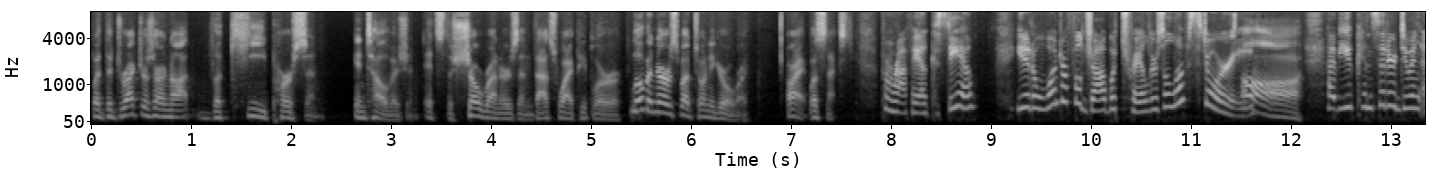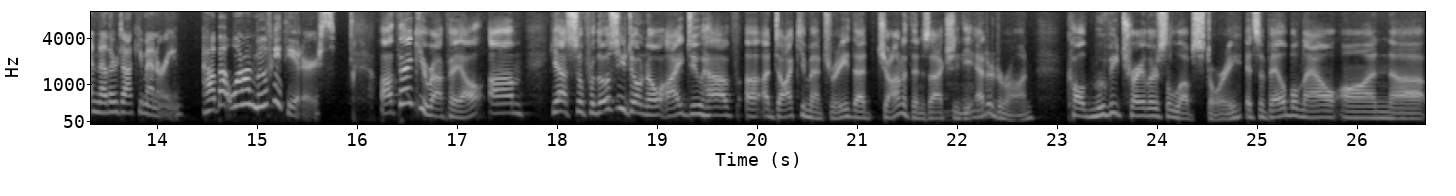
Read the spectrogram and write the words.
But the directors are not the key person in television. It's the showrunners, and that's why people are a little bit nervous about Tony Gilroy. All right, what's next? from Rafael Castillo. You did a wonderful job with Trailers a Love Story. Aw, Have you considered doing another documentary? How about one on movie theaters? Uh, thank you, Raphael. Um, yeah, so for those of you who don't know, I do have a, a documentary that Jonathan is actually the editor on called Movie Trailers A Love Story. It's available now on uh,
